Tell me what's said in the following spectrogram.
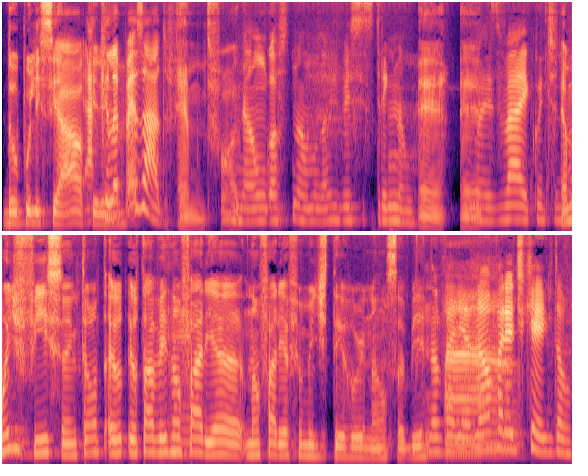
Do policial. aquele- Aquilo é pesado. filho. É muito foda. Não, gosto não. Não gosto de ver esses trem, não. É, é. Mas vai, continua. É muito difícil, então eu, eu talvez não É. faria não faria filme de terror não, sabia? Não faria. Ah. Não faria de quê, então?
